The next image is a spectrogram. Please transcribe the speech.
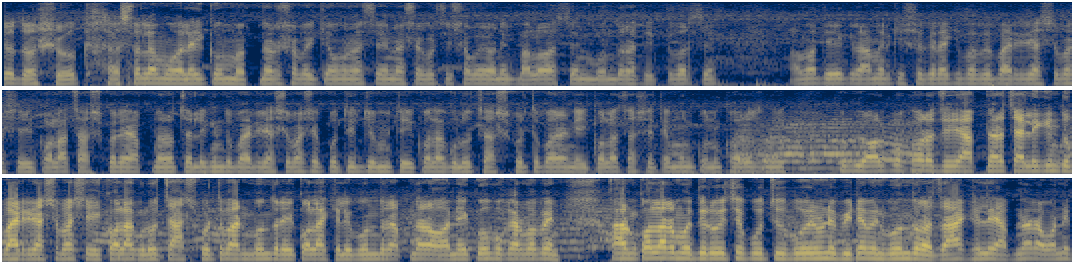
দর্শক, আসসালামু আলাইকুম। আপনারা সবাই কেমন আছেন? আশা করছি সবাই অনেক ভালো আছেন। বন্ধুরা, দেখতে পাচ্ছেন আমাদের গ্রামের কৃষকেরা কীভাবে বাড়ির আশেপাশে এই কলা চাষ করে, আপনারাও চাইলে কিন্তু বাড়ির আশেপাশে প্রতি জমিতে এই কলাগুলো চাষ করতে পারেন। এই কলা চাষে তেমন কোনো খরচ নেই, খুবই অল্প খরচে আপনারা চাইলে কিন্তু বাড়ির আশেপাশে এই কলাগুলো চাষ করতে পারেন। বন্ধুরা, এই কলা খেলে বন্ধুরা আপনারা অনেক উপকার পাবেন, কারণ কলার মধ্যে রয়েছে প্রচুর পরিমাণে ভিটামিন। বন্ধুরা, যা খেলে আপনারা অনেক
